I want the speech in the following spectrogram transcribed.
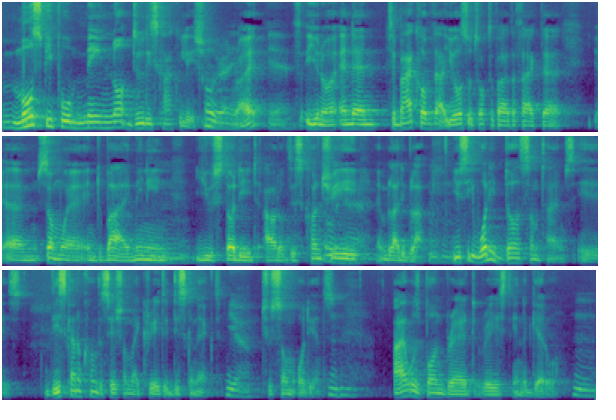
most people may not do this calculation, Oh, right. right? Yeah. You know, and then to back up that, you also talked about the fact that um, somewhere in Dubai, meaning you studied out of this country Mm. Oh, yeah. and blah, blah, blah. You see, what it does sometimes is this kind of conversation might create a disconnect Yeah. to some audience. Mm-hmm. I was born, bred, raised in the ghetto, Mm.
